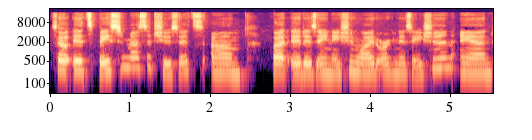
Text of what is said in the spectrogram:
So it's based in massachusetts. Um, but it is a nationwide organization. And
